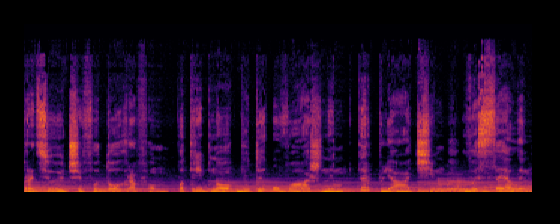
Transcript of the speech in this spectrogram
Працюючи фотографом, потрібно бути уважним, терплячим, веселим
